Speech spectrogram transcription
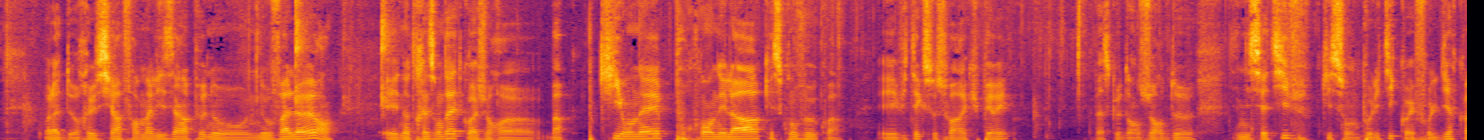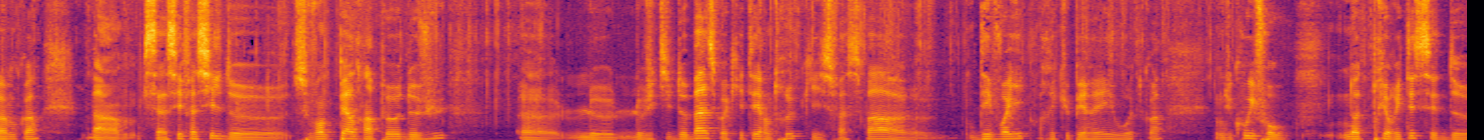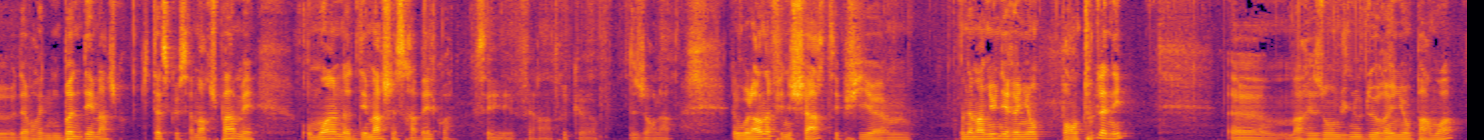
voilà, de réussir à formaliser un peu nos, nos valeurs et notre raison d'être, quoi. Genre, euh, bah, qui on est, pourquoi on est là, qu'est-ce qu'on veut, quoi. Et éviter que ce soit récupéré. Parce que dans ce genre d'initiatives qui sont politiques, quoi, il faut le dire quand même, quoi, ben, c'est assez facile de souvent de perdre un peu de vue euh, l'objectif de base, quoi, qui était un truc qui se fasse pas euh, dévoyer, quoi, récupérer ou autre, quoi. Du coup, il faut notre priorité, c'est d'avoir une bonne démarche, quitte à ce que ça marche pas, mais au moins notre démarche, elle sera belle, quoi. C'est faire un truc euh, de ce genre-là. Donc voilà, on a fait une charte et puis euh, on a maintenu des réunions pendant toute l'année euh, à raison d'une ou deux réunions par mois.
